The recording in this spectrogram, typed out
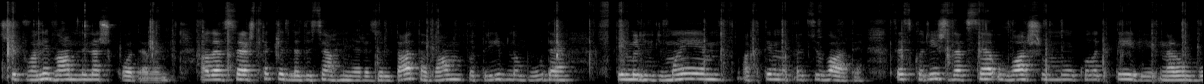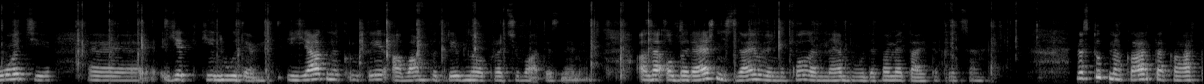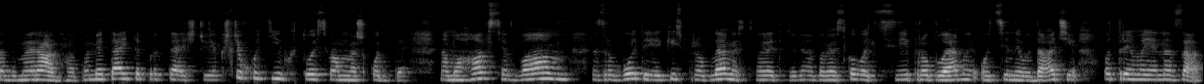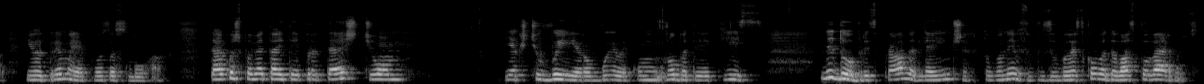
щоб вони вам не нашкодили. Але все ж таки для досягнення результату вам потрібно буде з тими людьми активно працювати. Це, скоріш за все, у вашому колективі на роботі е, є такі люди. І як не крути, а вам потрібно працювати з ними. Але обережність зайвою ніколи не буде. Пам'ятайте про це. Наступна карта карта бумеранга. Пам'ятайте про те, що якщо хотів хтось вам нашкодити, намагався вам зробити якісь проблеми створити, то він обов'язково ці проблеми, оці невдачі отримає назад і отримає по заслугах. Також пам'ятайте про те, що якщо ви робили, робите якісь недобрі справи для інших, то вони обов'язково до вас повернуться.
